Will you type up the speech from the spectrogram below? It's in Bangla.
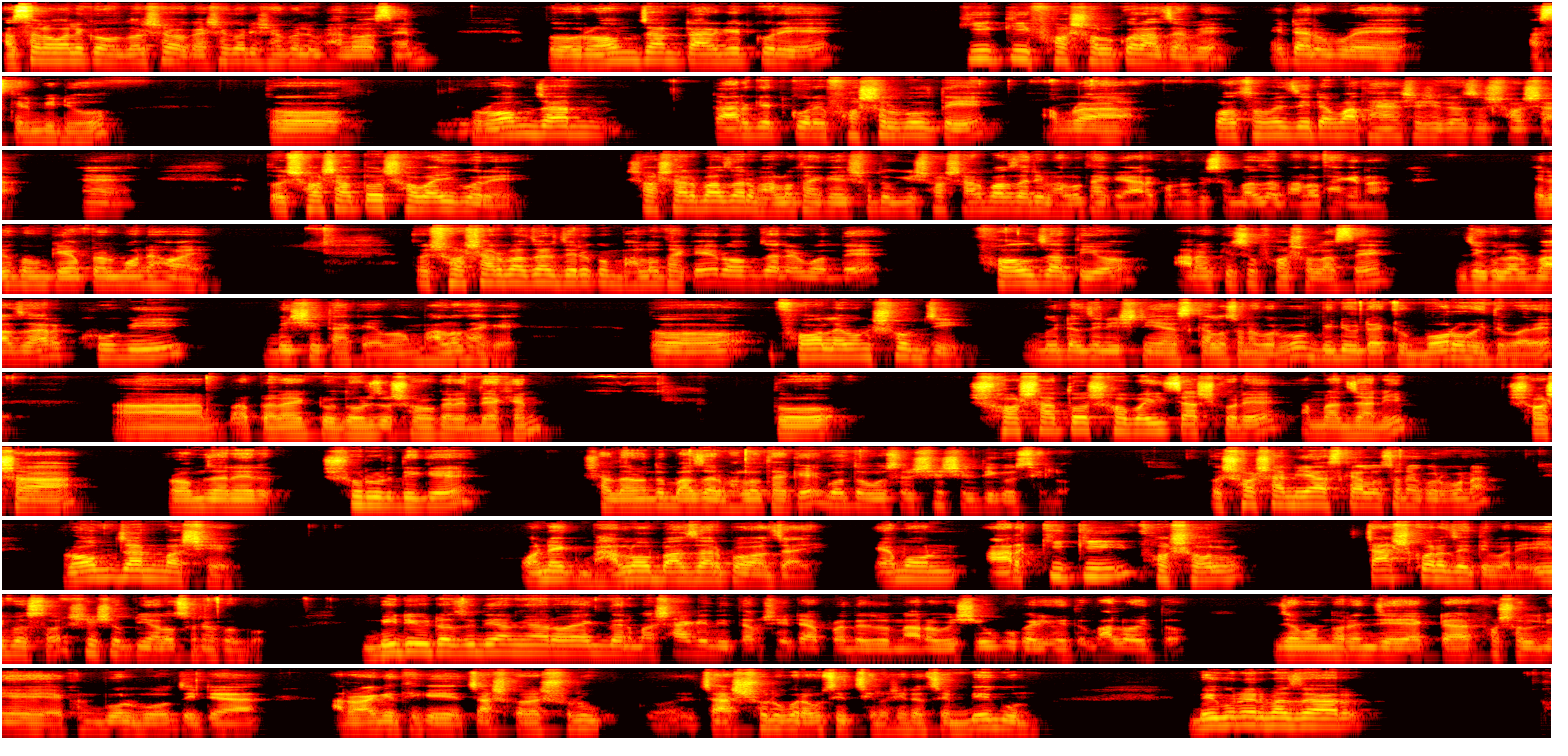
আসসালামু আলাইকুম। দর্শক, আশা করি সকলে ভালো আছেন। তো রমজান টার্গেট করে কি কি ফসল করা যাবে, এটার উপরে আজকের ভিডিও। তো রমজান টার্গেট করে ফসল বলতে আমরা প্রথমে যেটা মাথায় আসে সেটা হচ্ছে শশা হ্যাঁ? তো শশা তো সবাই করে। শশার বাজার ভালো থাকে, শুধু কি শশার বাজারই ভালো থাকে? আর কোনো কিছুর বাজার ভালো থাকে না। এরকম কি আপনার মনে হয়? তো শশার বাজার যেরকম ভালো থাকে রমজানের মধ্যে ফল জাতীয় আরও কিছু ফসল আছে, যেগুলোর বাজার খুবই বেশি থাকে এবং ভালো থাকে। তো ফল এবং সবজি দুইটা জিনিস নিয়ে আজকে আলোচনা করব। ভিডিওটা একটু বড় হইতে পারে আপনারা একটু ধৈর্য সহকারে দেখেন। তো শশা তো সবাই চাষ করে, আমরা জানি। শশা রমজানের শুরুর দিকে সাধারণত বাজার ভালো থাকে, গত বছর শেষের দিকেও ছিল। তো শশা নিয়ে আজকে আলোচনা করব না। রমজান মাসে অনেক ভালো বাজার পাওয়া যায়। এমন আর কি কি ফসল চাষ করা যেতে পারে এই বছর সেসব নিয়ে আলোচনা করব। ভিডিওটা যদি আমি আরও এক দেড় মাস আগে দিতাম, সেটা আপনাদের জন্য আরও বেশি উপকারী হইতো, ভালো হইতো। যেমন ধরেন যে একটা ফসল নিয়ে এখন বলব, যেটা আরও আগে থেকে চাষ করা শুরু, চাষ শুরু করা উচিত ছিল, সেটা হচ্ছে বেগুন। বেগুনের বাজার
